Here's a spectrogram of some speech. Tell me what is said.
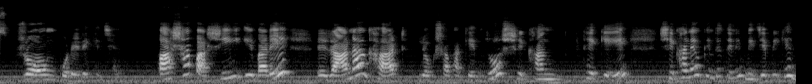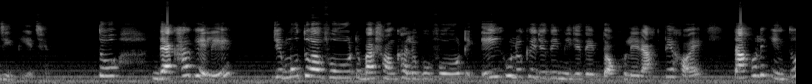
স্ট্রং করে রেখেছেন। পাশাপাশি এবারে রানাঘাট লোকসভা কেন্দ্র, সেখান থেকে সেখানেও কিন্তু তিনি বিজেপিকে জিতিয়েছেন। তো দেখা গেলে যে মতুয়া ভোট বা সংখ্যালঘু ভোট, এইগুলোকে যদি নিজেদের দখলে রাখতে হয়, তাহলে কিন্তু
